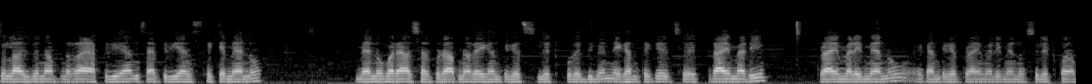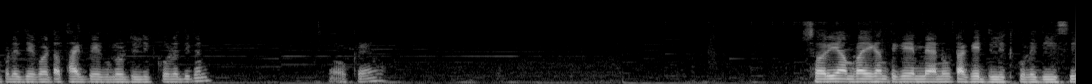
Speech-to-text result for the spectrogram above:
চলে আসবেন আপনারা অ্যাপিরিয়ান্স অ্যাপিরিয়ান্স থেকে ম্যানো ম্যানো বারে আসার পরে আপনারা এখান থেকে সিলেক্ট করে দিবেন। এখান থেকে হচ্ছে প্রাইমারি প্রাইমারি মেনু এখান থেকে প্রাইমারি মেনু সিলেক্ট করার পরে যে কয়টা থাকবে এগুলো ডিলিট করে দিবেন। ওকে সরি আমরা এখান থেকে মেনুটাকে ডিলিট করে দিয়েছি।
